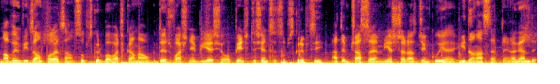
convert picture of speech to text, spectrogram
Nowym widzom polecam subskrybować kanał, gdyż właśnie bije się o 5000 subskrypcji, a tymczasem jeszcze raz dziękuję i do następnej legendy.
